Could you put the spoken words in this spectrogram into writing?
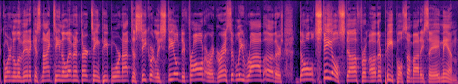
According to Leviticus 19, 11, and 13, people were not to secretly steal, defraud, or aggressively aggressively rob others. Don't steal stuff from other people. Somebody say amen.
